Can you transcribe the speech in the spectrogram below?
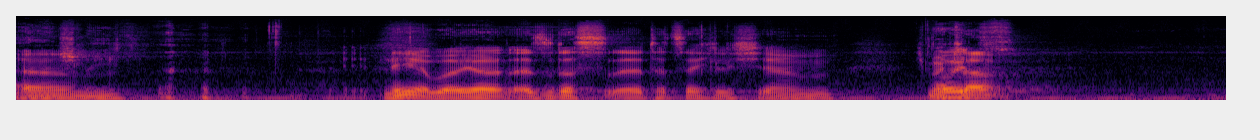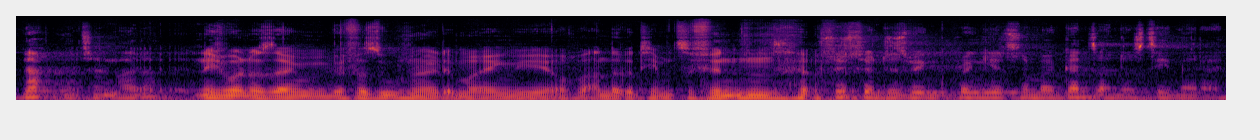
Ja, Ähm, nee, aber ja, also das äh, tatsächlich. Ähm, ich meine, klar, Ja, weiter. ich wollte nur sagen, wir versuchen halt immer irgendwie auch andere Themen zu finden. Deswegen bringe ich jetzt nochmal ein ganz anderes Thema rein.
